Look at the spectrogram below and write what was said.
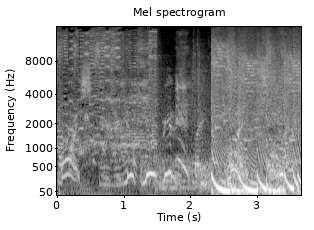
voice. You, you really play voice.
